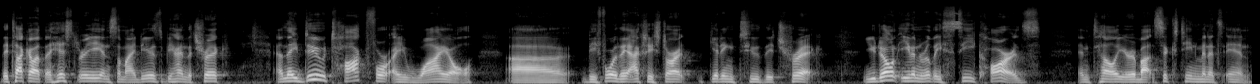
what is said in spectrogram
They talk about the history and some ideas behind the trick. And they do talk for a while uh, before they actually start getting to the trick. You don't even really see cards until you're about 16 minutes in.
